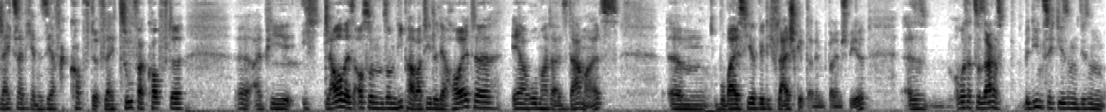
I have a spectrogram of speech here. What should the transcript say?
gleichzeitig eine sehr verkopfte, vielleicht zu verkopfte äh, IP. Ich glaube, es ist auch so ein, so ein Liebhabertitel, der heute eher Ruhm hatte als damals. Ähm, wobei es hier wirklich Fleisch gibt an dem, bei dem Spiel. Also, man muss dazu sagen, es bedient sich diesem, diesem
